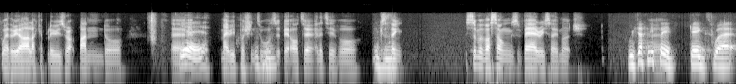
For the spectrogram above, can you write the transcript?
whether we are like a blues rock band or uh, yeah, yeah. maybe pushing towards a bit alternative, or because Mhm. I think some of our songs vary so much. We've definitely Uh, played gigs where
